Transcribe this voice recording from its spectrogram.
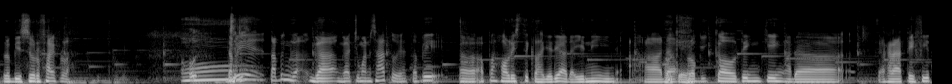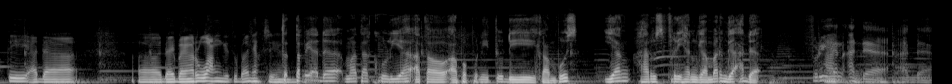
lebih survive lah. Oh. Tapi tapi nggak nggak nggak cuma satu ya, tapi eh, apa holistik lah. Jadi ada ini, ada Oke. logical thinking, ada creativity, ada eh, daya bayang ruang gitu banyak sih. Tapi ada mata kuliah atau apa pun itu di kampus yang harus freehand gambar nggak ada. Freehand ada, ada.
